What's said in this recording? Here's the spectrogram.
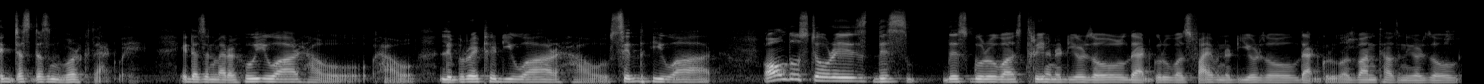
It just doesn't work that way. It doesn't matter who you are, how, how liberated you are, how siddh you are. All those stories, this, this guru was 300 years old, that guru was 500 years old, that guru was 1000 years old,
